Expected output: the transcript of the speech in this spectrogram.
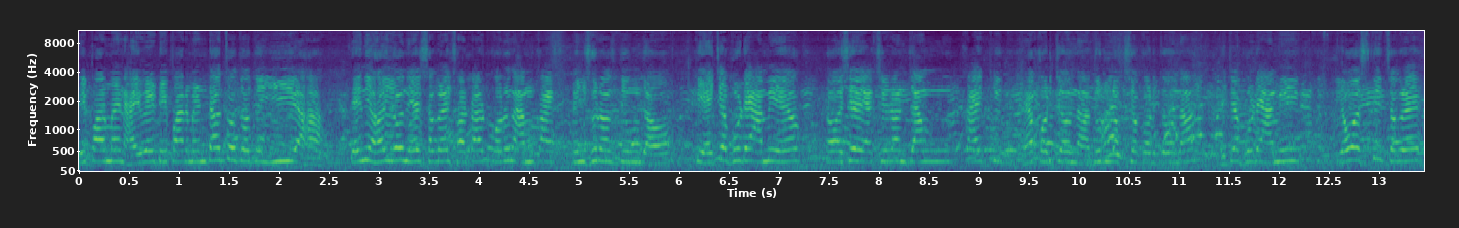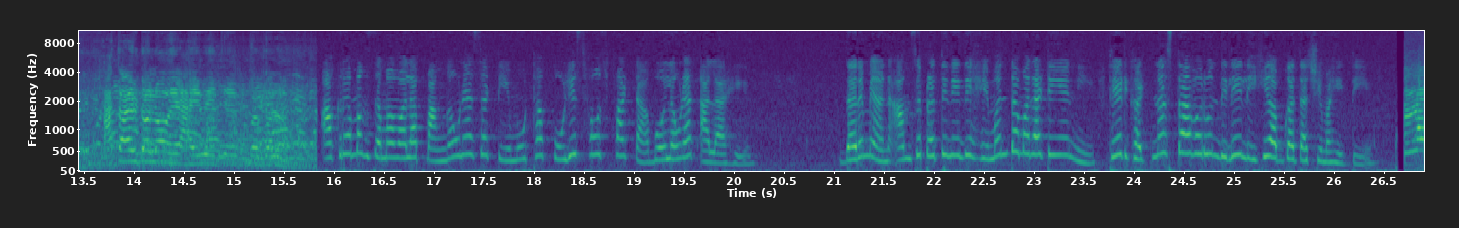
डिपार्टमेंट हायवे डिपार्टमेंटाचो जो जो ई आहा तेणी हय येवन हे सगळे सॉर्ट आउट करून आमकां इन्शुरन्स दिवंक जावो. की हेचे फुडें आमी हे अशे ऍक्सिडंट जावंक काय की हे करचो ना दुर्लक्ष करचो ना. हेचे फुडें आमी व्यवस्थीत सगळे हाताळटलो हे हायवेचे आक्रमक जमावाला पांगवण्यासाठी मोठा पोलीस फौजफाटा बोलवण्यात आला आहे. दरम्यान आमचे प्रतिनिधी हेमंत मराठे यांनी थेट घटनास्थळावरून दिलेली ही अपघाताची माहिती. गोवा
